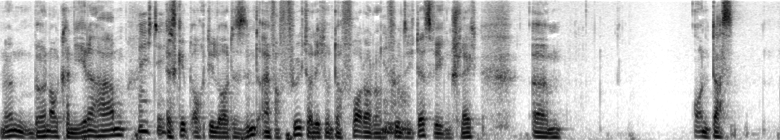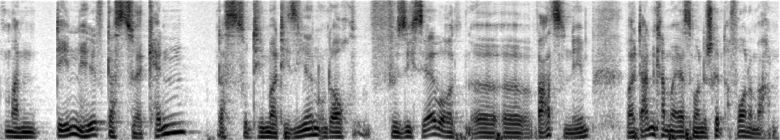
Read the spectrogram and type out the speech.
ne, ein Burnout kann jeder haben. Richtig. Es gibt auch die Leute, die sind einfach fürchterlich unterfordert und Genau. fühlen sich deswegen schlecht. Ähm, und dass man denen hilft, das zu erkennen, das zu thematisieren und auch für sich selber äh, äh, wahrzunehmen, weil dann kann man erstmal einen Schritt nach vorne machen.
